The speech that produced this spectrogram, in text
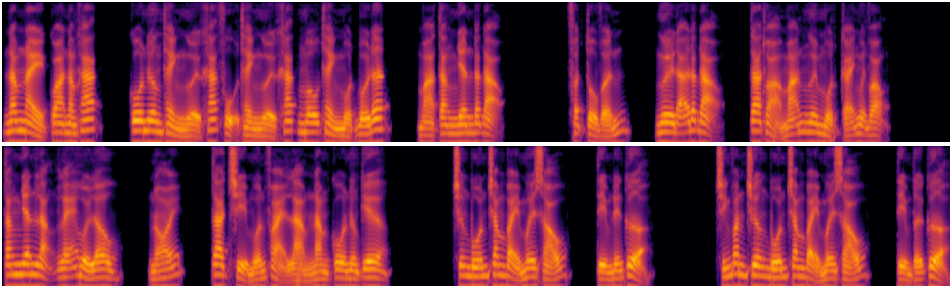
Năm này qua năm khác, cô nương thành người khác phụ thành người khác mâu thành một bối đất, mà tăng nhân đắc đạo. Phật tổ vấn, ngươi đã đắc đạo, ta thỏa mãn ngươi một cái nguyện vọng. Tăng nhân lặng lẽ hồi lâu, nói, ta chỉ muốn phải làm năm cô nương kia. Chương 476, tìm đến cửa. Chính văn chương 476, tìm tới cửa.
